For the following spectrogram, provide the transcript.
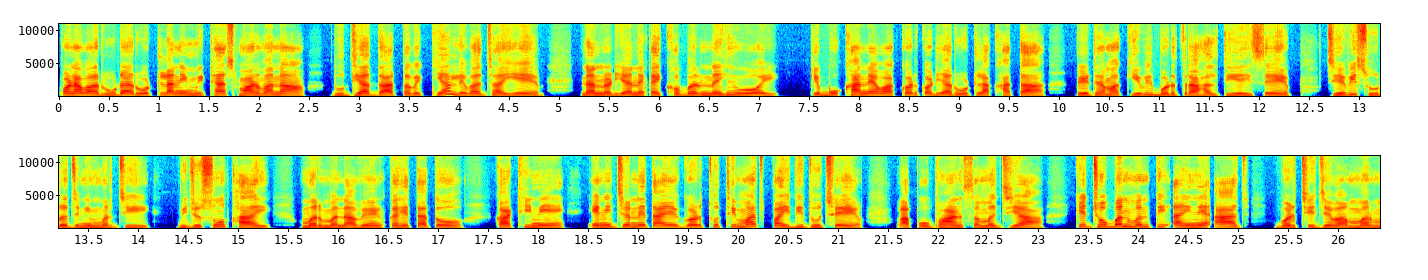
પણ આવા રૂડા રોટલાની મીઠાશ માણવાના દૂધિયા દાંત હવે ક્યાં લેવા જઈએ? નાનડિયાને કાંઈ ખબર નહીં હોય કે બોખાને એવા કડકડિયા રોટલા ખાતા પેઢામાં કેવી બળતરા હાલતી હશે? જેવી સૂરજની મરજી. બીજું શું થાય? મરમના વેણ કહેતા તો કાઠીને એની જનેતાએ ગળથુથીમાં જ પાઈ દીધું છે. આપો ભાણ સમજ્યા કે જો બનવંતી આઈને આજ બરછી જેવા મર્મ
